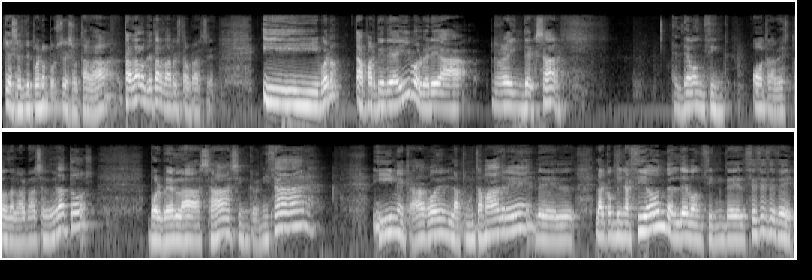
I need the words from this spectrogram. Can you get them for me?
que se, bueno, pues eso tarda, tarda lo que tarda a restaurarse. Y bueno, a partir de ahí volveré a reindexar el Devon Think otra vez todas las bases de datos, volverlas a sincronizar y me cago en la puta madre de la combinación del Devon Think, del CCCD.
